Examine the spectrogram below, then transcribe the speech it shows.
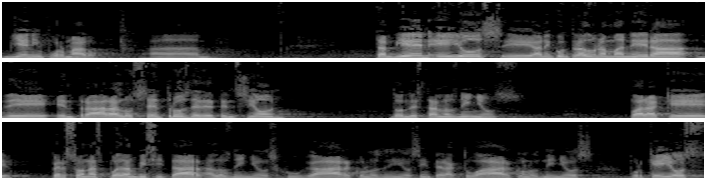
bien informado también ellos eh, han encontrado una manera de entrar a los centros de detención donde están los niños para que personas puedan visitar a los niños, jugar con los niños, interactuar con los niños, porque ellos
